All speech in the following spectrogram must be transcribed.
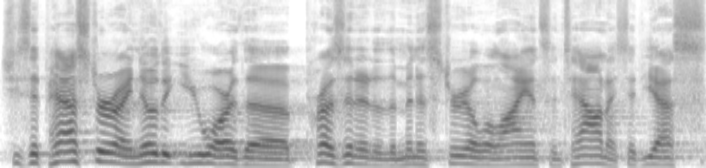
She said, Pastor, I know that you are the president of the Ministerial Alliance in town. I said, Yes.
